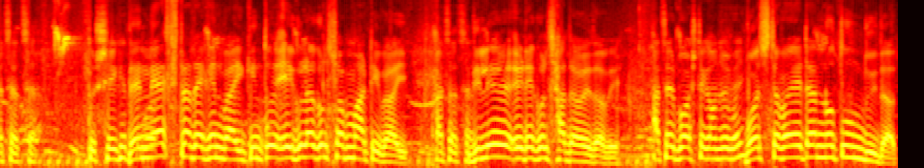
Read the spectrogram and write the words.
আচ্ছা আচ্ছা। তো সেক্ষেত্রে দেন নেক্সটটা দেখেন ভাই কিন্তু এগুলাগুলো সব মাটি ভাই। আচ্ছা আচ্ছা। দিলে এটা গুলো সাদা হয়ে যাবে। আচ্ছা এর বয়সটা কেমন যাবে ভাই? বয়সটা ভাই এটা নতুন দুই দাঁত।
